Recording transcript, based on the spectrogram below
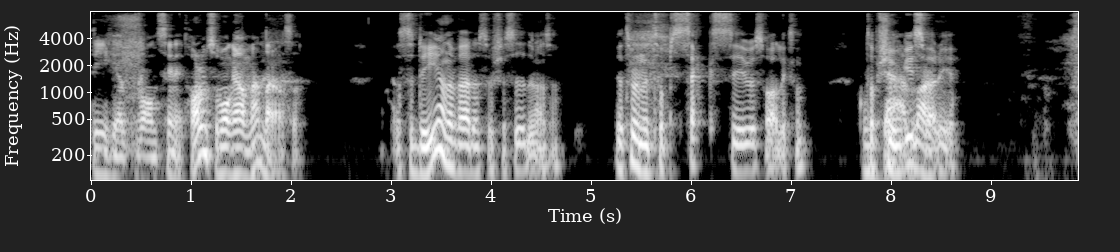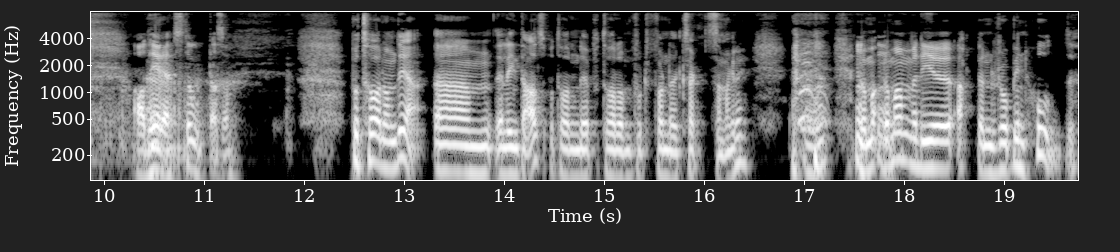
Det är helt vansinnigt. Har de så många användare alltså? Alltså det är en av världens största sidor alltså. Jag tror den är topp 6 i USA liksom. Topp 20 i Sverige. Ja, det är rätt stort alltså. På tal om det, um, eller inte alls på tal om det, på tal om fortfarande exakt samma grej. Mm. de, de använder ju appen Robinhood. Mm.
